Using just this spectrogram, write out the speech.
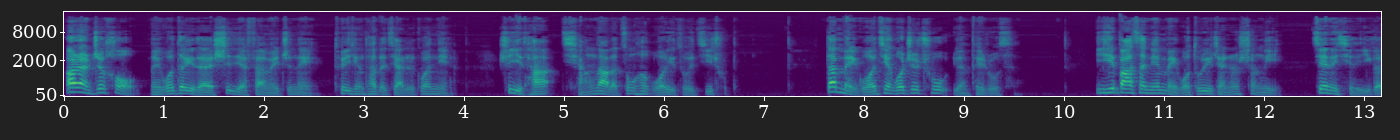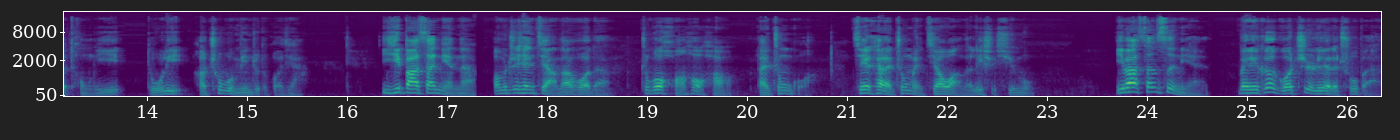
二战之后，美国得以在世界范围之内推行它的价值观念，是以它强大的综合国力作为基础的。但美国建国之初远非如此。1783年，美国独立战争胜利，建立起了一个统一、独立和初步民主的国家。一七八三年呢，我们之前讲到过的中国皇后号来中国，揭开了中美交往的历史序幕。一八三四年，美利各国志略的出版，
